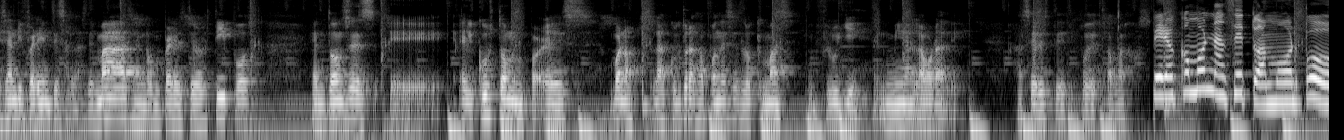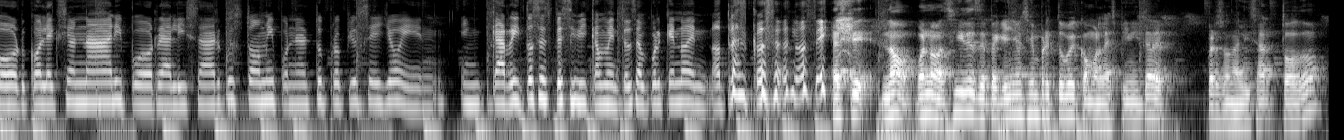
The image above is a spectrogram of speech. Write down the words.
sean diferentes a las demás, en romper estereotipos. Entonces, eh, el custom es, bueno, la cultura japonesa es lo que más influye en mí a la hora de, hacer este tipo de trabajos. Pero ¿cómo nace tu amor por coleccionar y por realizar custom y poner tu propio sello en, carritos específicamente? O sea, ¿por qué no en otras cosas? No sé. Es que, no, bueno, sí, desde pequeño siempre tuve como la espinita de personalizar todo.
